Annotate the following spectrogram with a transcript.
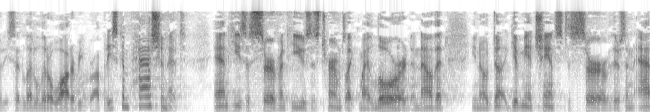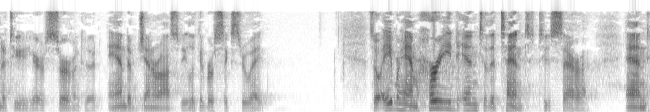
But he said, let a little water be brought. But he's compassionate and he's a servant. He uses terms like my Lord, and now that, you know, give me a chance to serve. There's an attitude here of servanthood and of generosity. Look at verse 6 through 8. So Abraham hurried into the tent to Sarah and,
